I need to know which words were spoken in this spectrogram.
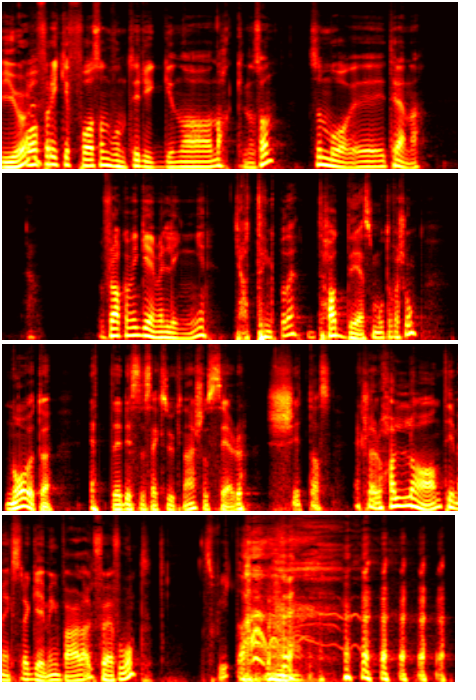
Vi gjør Og for å ikke få sånn vondt i ryggen og nakken og sånn, så må vi trene. Ja. For da kan vi game lenger. Ja, tenk på det. Ta det som motivasjon. Nå, vet du, etter disse seks ukene her, så ser du Shit, ass. Jeg klarer å halvannen time ekstra gaming hver dag før jeg får vondt. Sweet, da.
